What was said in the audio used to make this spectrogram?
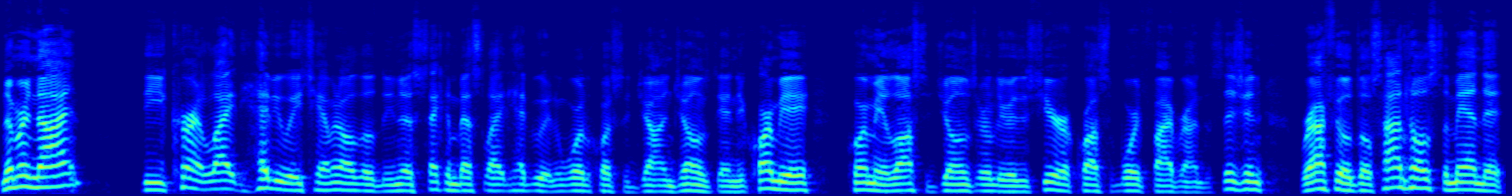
Number 9, the current light heavyweight champion, although the second best light heavyweight in the world, of course, is Jon Jones, Daniel Cormier. Cormier lost to Jones earlier this year across the board, five round decision. Rafael Dos Santos, the man that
